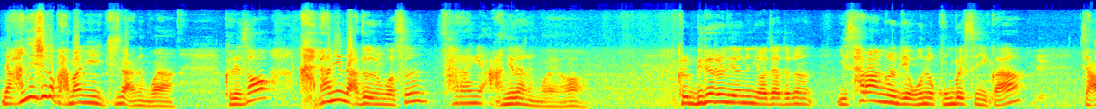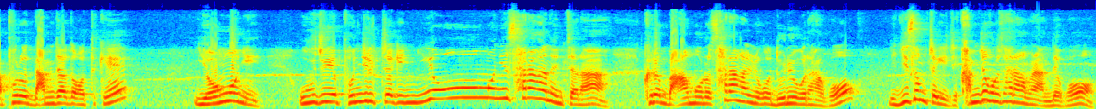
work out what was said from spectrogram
그냥 한시도 가만히 있지는 않은 거야. 그래서 가만히 놔두는 것은 사랑이 아니라는 거예요. 그럼 미래를 여는 여자들은 이 사랑을 이제 오늘 공부했으니까 예. 자, 앞으로 남자도 어떻게 해? 영원히 우주의 본질적인 영원히 사랑하는 있잖아. 그런 마음으로 사랑하려고 노력을 하고 이성적이지 감정으로 사랑하면 안 되고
